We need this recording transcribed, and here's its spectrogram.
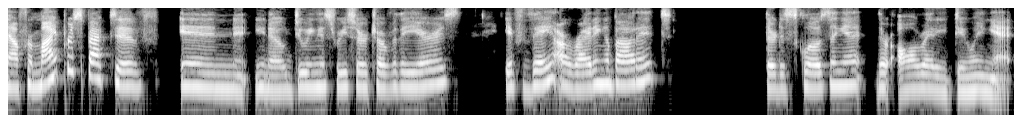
Now, from my perspective in, you know, doing this research over the years, if they are writing about it, they're disclosing it, they're already doing it.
